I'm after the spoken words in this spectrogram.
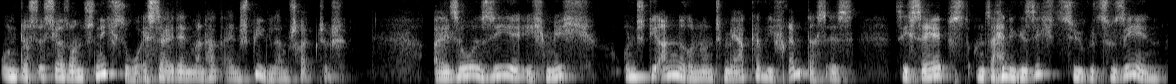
Und das ist ja sonst nicht so, es sei denn, man hat einen Spiegel am Schreibtisch. Also sehe ich mich und die anderen und merke, wie fremd das ist, sich selbst und seine Gesichtszüge zu sehen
